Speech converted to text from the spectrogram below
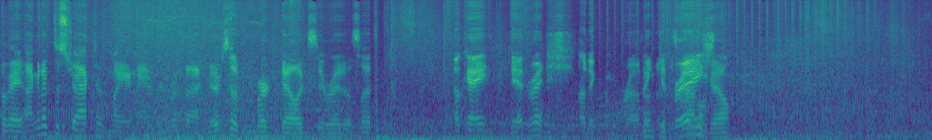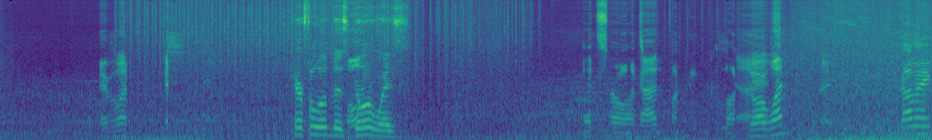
Okay, I'm gonna distract with my hammer. Run back there. There's a Merc Galaxy right outside. Okay, get ready. I'm gonna come around. I think on it's this. Ray. Battle Gal. Everyone. Careful of those Hold. doorways. That's oh, that's God. fucking good luck. Door one. Coming.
